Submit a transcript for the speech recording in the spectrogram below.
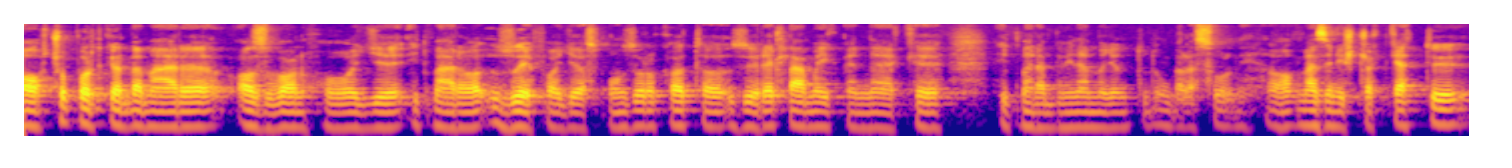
A csoportkörben már az van, hogy itt már az UEFA adja a szponzorokat, az ő reklámaik mennek, itt már ebben mi nem nagyon tudunk beleszólni. A mezen is csak kettő,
